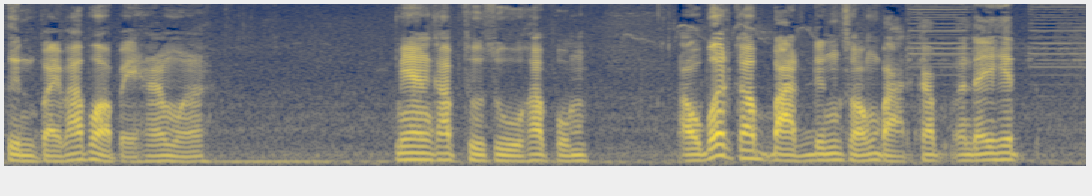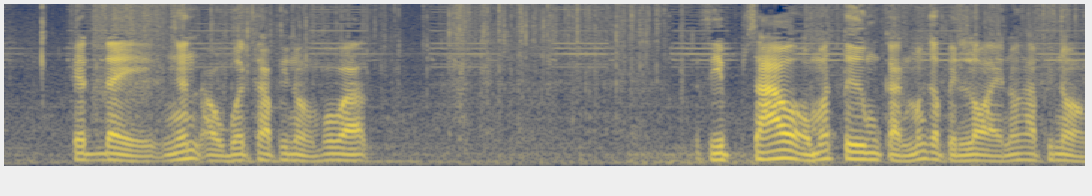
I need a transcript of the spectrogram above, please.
ขึ้นไปพาพ่อไปหาหมอแม่นครับสู้ๆครับ ผมเอาเบิดครับบาทดึงสองบาทครับ อันใดเฮ็ดเฮ็ดได้เงินเอาเบิดครับพี่น้องเพราะว่า สิบสาวออกมาตืมกันมันก็เป็นร้อยเนาะครับ พี่น้อง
